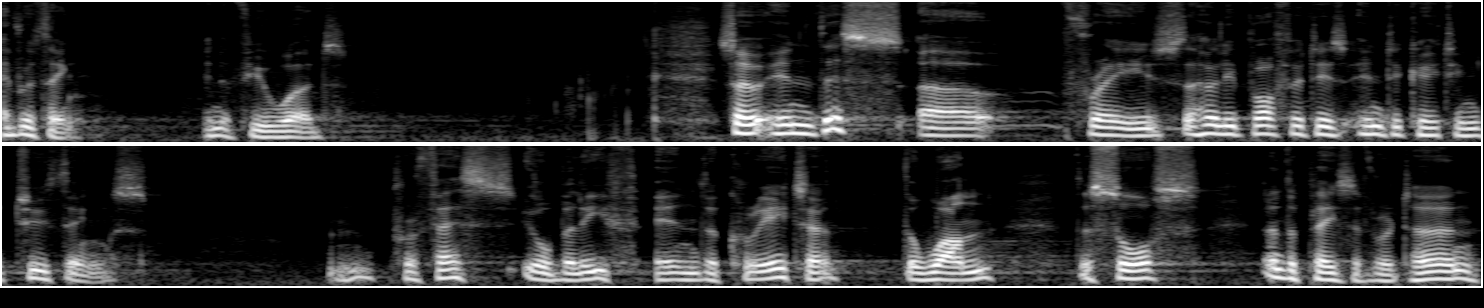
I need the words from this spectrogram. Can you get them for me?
everything in a few words. So in this uh, phrase, the Holy Prophet is indicating two things. Profess your belief in the Creator, the One, the Source, and the place of return,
